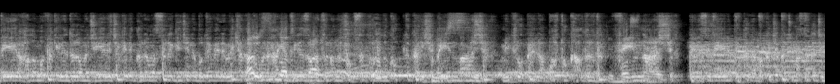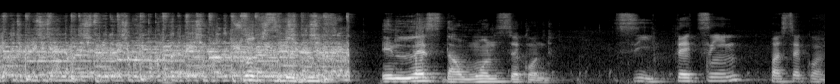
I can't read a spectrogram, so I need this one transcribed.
Bir halama fikrini drama ciğeri çekeni grama sıra geceni bu devirimi How Kadın is it hayatı not yazan fast? oturama çok koptu kayışı beyin bağışı Mikrobela bahto kaldırdı Neyse pekala bakıcı acıma yakıcı güneşi cehennem ateşi sürü dönüşü bu hipopotada değişim paralı düşüşü Çok verisi sinirli. değişimden şenereme in less than one second. See, 13 per second.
